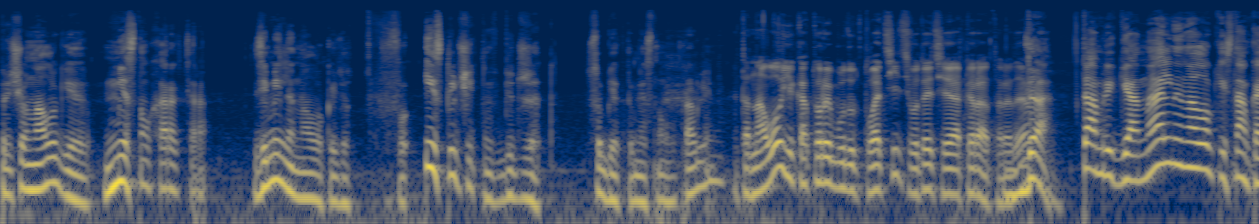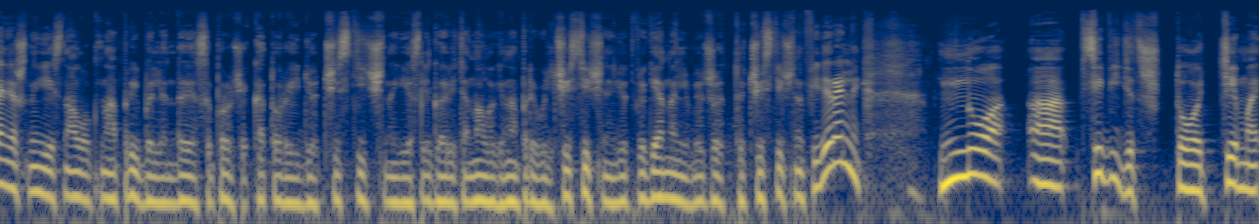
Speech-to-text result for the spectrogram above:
Причем налоги местного характера. Земельный налог идет в- исключительно в бюджет субъекта местного управления. Это налоги, которые будут платить вот эти операторы, да? Да. Там региональный налог есть, там, конечно, есть налог на прибыль, НДС и прочее, который идет частично, если говорить о налоге на прибыль, частично идет в региональный бюджет, частично в федеральный. Но а, все видят, что тема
